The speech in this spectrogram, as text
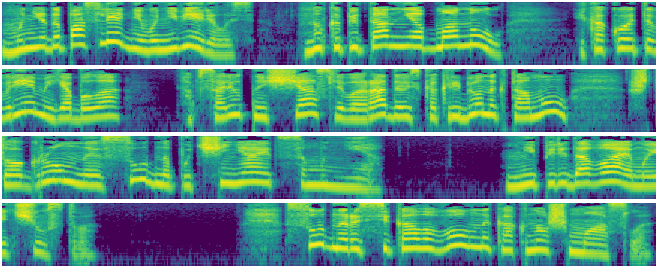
Мне до последнего не верилось, но капитан не обманул, и какое-то время я была абсолютно счастлива, радуясь как ребенок тому, что огромное судно подчиняется мне. Непередаваемые чувства. Судно рассекало волны, как нож масла.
